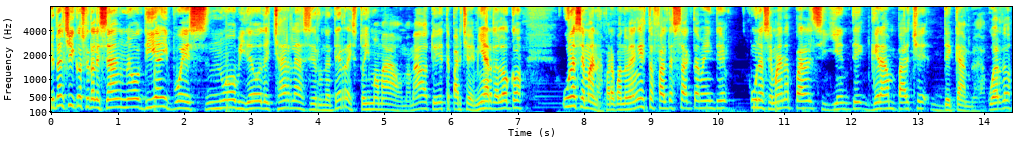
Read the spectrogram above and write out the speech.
¿Qué tal chicos? ¿Qué tal están? Nuevo día y pues nuevo video de charlas de Runaterra Estoy mamado, mamado, estoy de este parche de mierda, loco Una semana, para cuando vean esto falta exactamente una semana para el siguiente gran parche de cambios, ¿de acuerdo?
